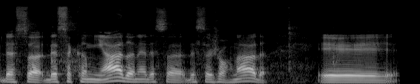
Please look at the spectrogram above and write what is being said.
dessa, dessa caminhada, né, dessa, dessa jornada, é,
